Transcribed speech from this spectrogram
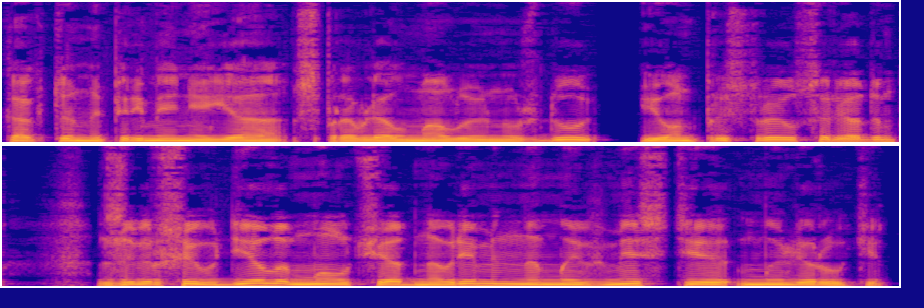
Как-то на перемене я справлял малую нужду, и он пристроился рядом — Завершив дело, молча одновременно мы вместе мыли руки. —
